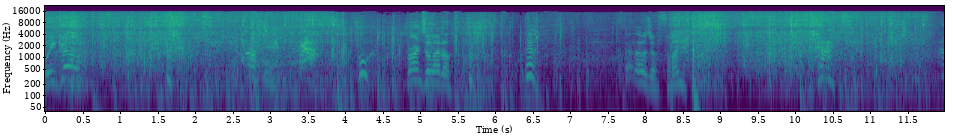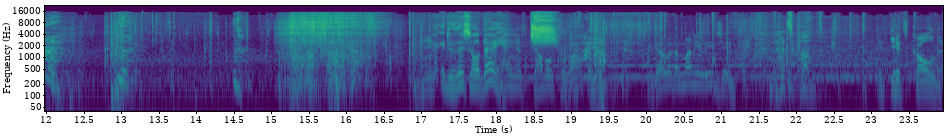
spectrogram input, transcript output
we go. Whew. Burns a little. Those are fun. I could do this all day. Paying double to wipe them out. You go where the money leads you. That's cold. It gets colder.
